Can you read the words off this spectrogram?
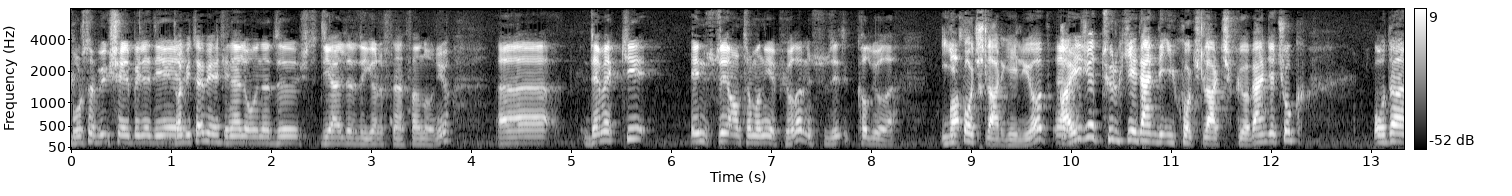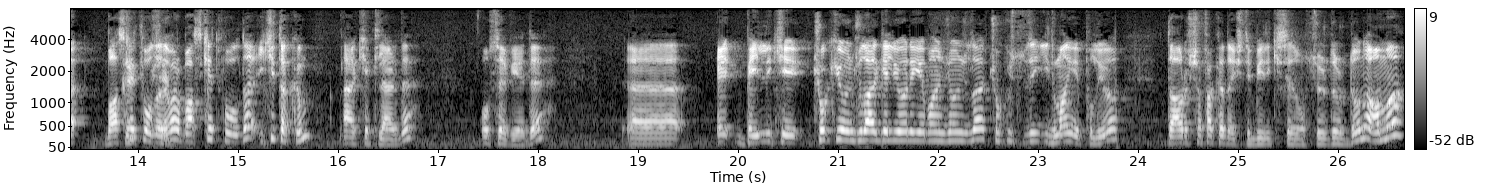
Bursa Büyükşehir Belediye Tabii, tabii. final oynadı. İşte diğerleri de yarı final falan oynuyor. Ee, demek ki en üst düzey antrenmanı yapıyorlar. En üst düzeyde kalıyorlar. iyi Bas- koçlar geliyor. Evet. Ayrıca Türkiye'den de iyi koçlar çıkıyor. Bence çok o da Basketbolda Şey- da var. Basketbolda iki takım erkeklerde o seviyede. Ee, e, belli ki çok iyi oyuncular geliyor oraya yabancı oyuncular. Çok üst düzey idman yapılıyor. Darüşşafaka da işte 1-2 sezon sürdürdü onu ama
